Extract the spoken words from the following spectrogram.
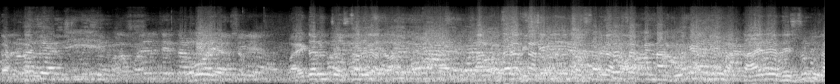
బయట నుంచి వస్తారు కదా. నుంచి వస్తారు కదా. ఆయన రెస్ట్ రూమ్.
